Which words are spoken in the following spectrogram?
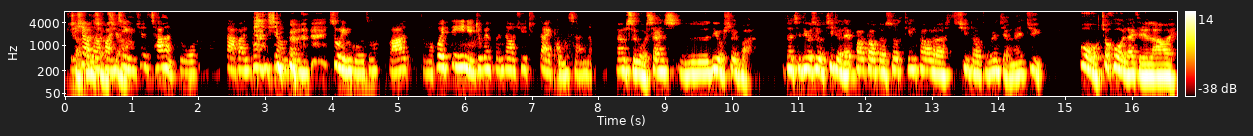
学校的环境确实差很多。大班大校的 树林国中，爸爸怎么会第一年就被分到去带国三呢？当时我三十六岁吧，三十六岁，我记得来报道的时候，听到了训导主任讲了一句：“哦，这货来这里捞哎。”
